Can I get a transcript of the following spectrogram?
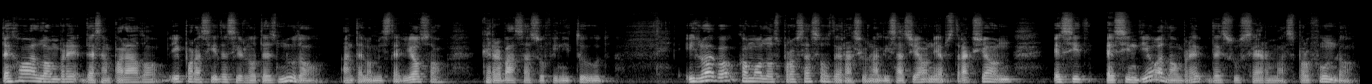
dejó al hombre desamparado y por así decirlo desnudo ante lo misterioso que rebasa su finitud, y luego cómo los procesos de racionalización y abstracción escindió al hombre de su ser más profundo,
